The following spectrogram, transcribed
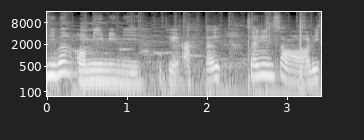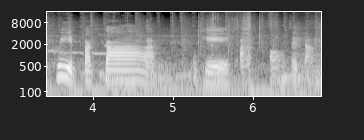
มีป่ะ อ๋อมีมีมีโอเคอะได้ใช้ดินสอลิควิดปากกา โอเคอะพอใจตังค์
